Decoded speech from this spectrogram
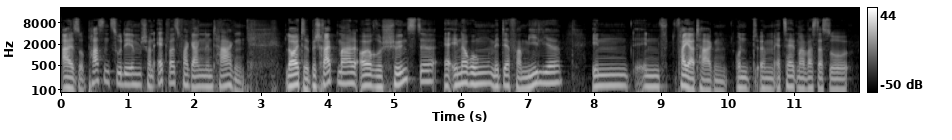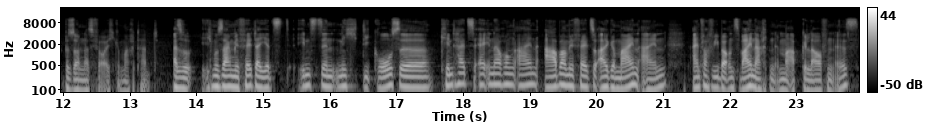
Also, passend zu den schon etwas vergangenen Tagen Leute, beschreibt mal eure schönste Erinnerung mit der Familie in, in Feiertagen und ähm, erzählt mal, was das so besonders für euch gemacht hat. Also ich muss sagen, mir fällt da jetzt instant nicht die große Kindheitserinnerung ein, aber mir fällt so allgemein ein, einfach wie bei uns Weihnachten immer abgelaufen ist.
